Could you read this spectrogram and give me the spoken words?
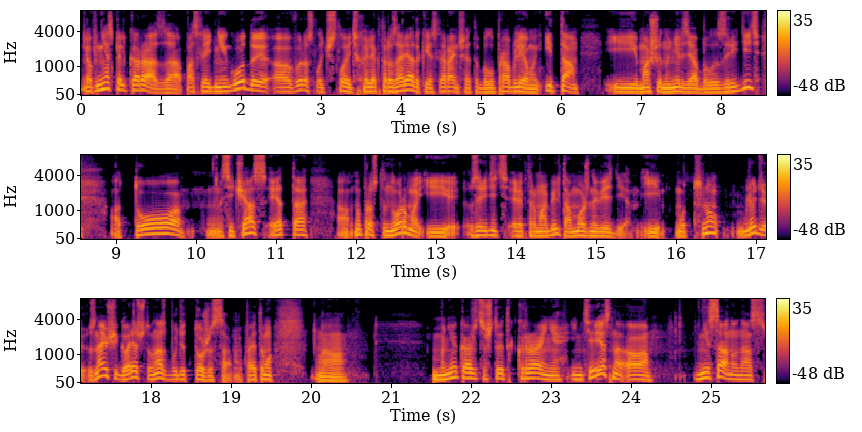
в несколько раз за последние годы э, выросло число этих электрозарядок. Если раньше это было проблемой и там, и машину нельзя было зарядить, то сейчас это ну, просто норма, и зарядить электромобиль там можно везде. И вот, ну, люди, знающие, говорят, что у нас будет то же самое. Поэтому мне кажется, что это крайне интересно. Nissan у нас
